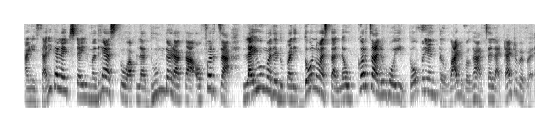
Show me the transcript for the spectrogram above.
आणि सारिका लाईफस्टाईलमध्ये असतो आपला धूमधडाका ऑफरचा लाईव्हमध्ये दुपारी दोन वाजता लवकर चालू होईल. तोपर्यंत वाट बघा. चला टाट बाय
